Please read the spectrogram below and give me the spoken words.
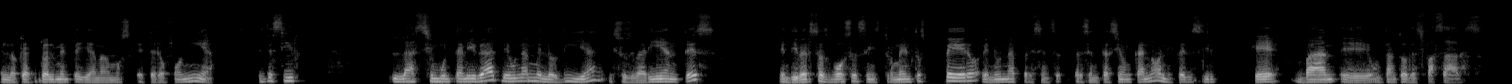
en lo que actualmente llamamos heterofonía, es decir, la simultaneidad de una melodía y sus variantes en diversas voces e instrumentos, pero en una presentación canónica, es decir, que van eh, un tanto desfasadas.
